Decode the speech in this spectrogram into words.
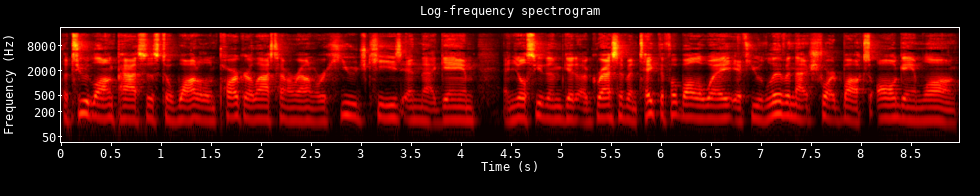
the two long passes to Waddle and Parker last time around were huge keys in that game, and you'll see them get aggressive and take the football away if you live in that short box all game long.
